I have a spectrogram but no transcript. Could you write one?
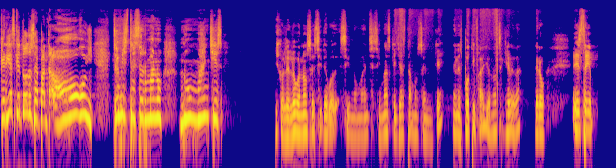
Querías que todos se apantaran. ¡Ay! ¿Ya viste ese hermano? No manches. Híjole, luego no sé si debo decir no manches y más que ya estamos en qué? En Spotify o no sé qué, ¿verdad? Pero, este,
